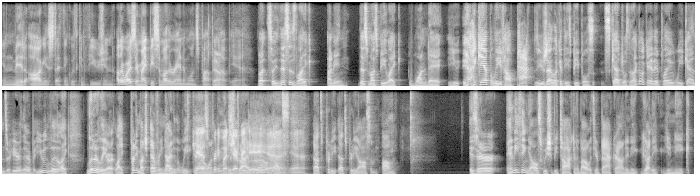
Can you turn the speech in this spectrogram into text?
in mid August. I think with Confusion. Otherwise, there might be some other random ones popping Yeah. up. Yeah. But so this is like, I mean, this must be like one day. You, I can't believe how packed. Usually, I look at these people's schedules and they're like, okay, they play weekends or here and there, but you li- like literally are like pretty much every night of the week. You're Yeah, it's going- pretty much just every driving day. around. Yeah, that's yeah. that's pretty. That's pretty awesome. Um, is there anything else we should be talking about with your background? Any you got any unique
